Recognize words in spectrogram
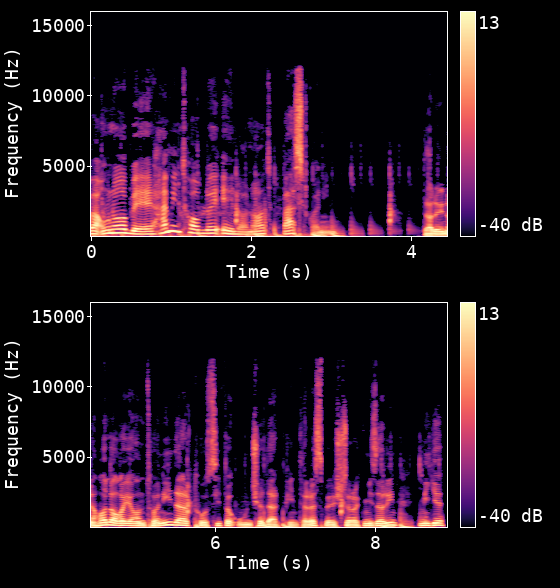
و اونو به همین تابلو اعلانات وصل کنین. در این حال آقای آنتونی در توصیف اونچه در پینترست به اشتراک می‌ذارین میگه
